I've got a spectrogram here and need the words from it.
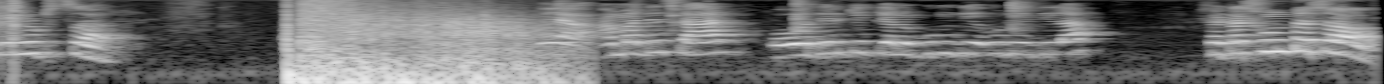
সেলুট স্যার? আমাদের স্যার ওদেরকে কেন ঘুম দিয়ে উড়িয়ে দিলা? সেটা শুনতে চাও?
